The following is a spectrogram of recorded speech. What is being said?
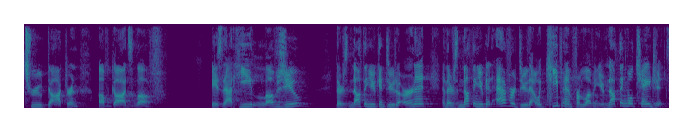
true doctrine of God's love, is that He loves you. There's nothing you can do to earn it, and there's nothing you could ever do that would keep Him from loving you. Nothing will change it.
